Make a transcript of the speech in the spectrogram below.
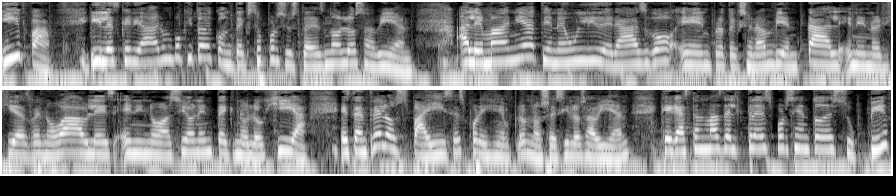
IFA. Y les quería dar un poquito de contexto por si ustedes no lo sabían. Alemania tiene un liderazgo en protección ambiental, en energías renovables, en innovación, en tecnología. Está entre los países, por ejemplo, no sé si lo sabían, que gastan más del 3% de su PIB,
